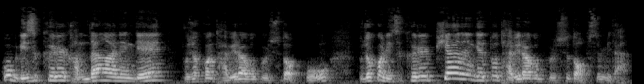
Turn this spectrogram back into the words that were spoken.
꼭 리스크를 감당하는 게 무조건 답이라고 볼 수도 없고 무조건 리스크를 피하는 게 또 답이라고 볼 수도 없습니다.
